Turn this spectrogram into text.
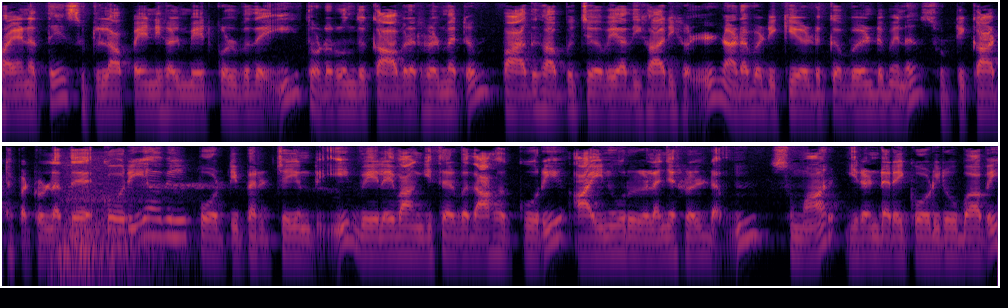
பயணத்தை சுற்றுலா பயணிகள் மேற்கொள்வதை தொடர்ந்து காவலர்கள் மற்றும் பாதுகாப்பு சேவை அதிகாரிகள் நடவடிக்கை எடுக்க வேண்டும் என சுட்டிக்காட்டப்பட்டுள்ளது. கொரியாவில் போட்டி பரீட்சையின்றி வேலை வாங்கி தருவதாக கூறி ஐநூறு இளைஞர்களிடம் சுமார் இரண்டரை கோடி ரூபாவை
